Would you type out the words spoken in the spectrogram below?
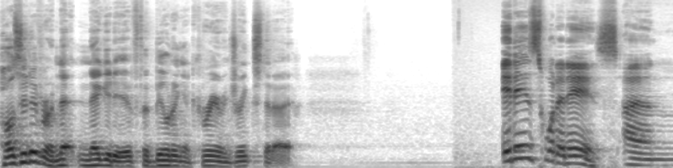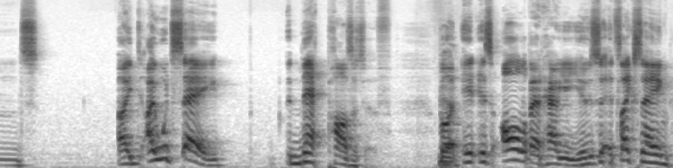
positive or a net negative for building a career in drinks today? it is what it is, and I I would say net positive, but it is all about how you use it. It's like saying,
